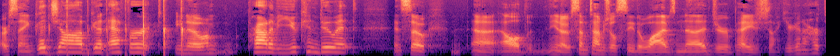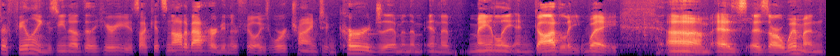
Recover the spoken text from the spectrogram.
are saying, good job, good effort. You know, I'm proud of you. You can do it. And so, uh, all the, you know, sometimes you'll see the wives nudge or Paige like, "You're going to hurt their feelings." You know, they hear you. It's like it's not about hurting their feelings. We're trying to encourage them in the in the manly and godly way, um, as as our women,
